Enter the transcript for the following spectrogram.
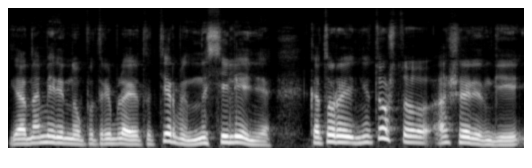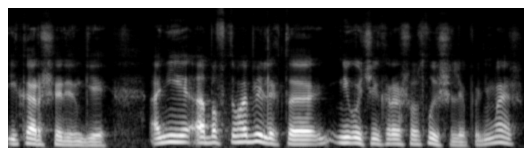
я намеренно употребляю этот термин, население, которое не то что о шеринге и каршеринге, они об автомобилях-то не очень хорошо слышали, понимаешь?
